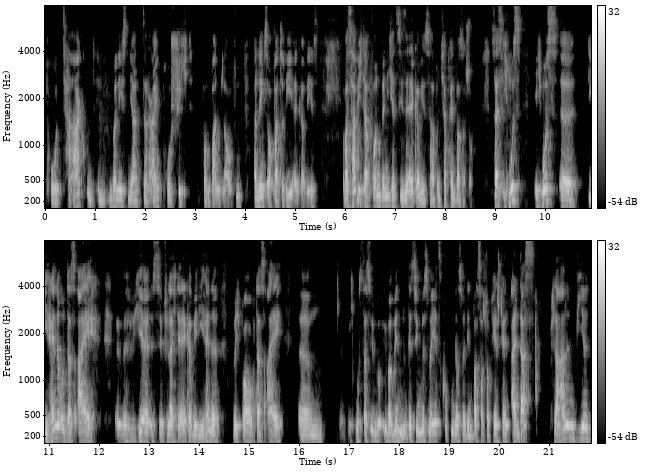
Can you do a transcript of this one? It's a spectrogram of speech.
pro Tag und im übernächsten Jahr drei pro Schicht vom Band laufen. Allerdings auch Batterie-LKWs. Was habe ich davon, wenn ich jetzt diese LKWs habe und ich habe keinen Wasserstoff? Das heißt, ich muss, ich muss äh, die Henne und das Ei. Äh, hier ist vielleicht der LKW die Henne, aber ich brauche auch das Ei. Ähm, ich muss das über, überwinden. Deswegen müssen wir jetzt gucken, dass wir den Wasserstoff herstellen. All das planen wir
